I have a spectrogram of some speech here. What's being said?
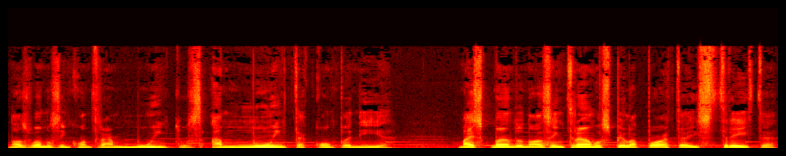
nós vamos encontrar muitos, há muita companhia. Mas quando nós entramos pela porta estreita,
